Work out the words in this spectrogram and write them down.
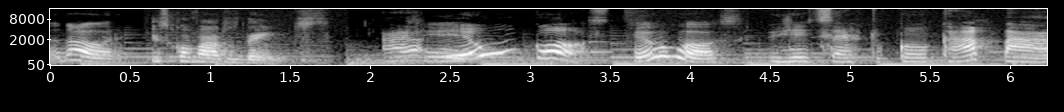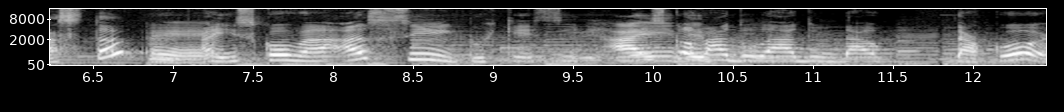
Toda hora. Escovar os dentes. Ah, eu gosto. Eu gosto. O jeito certo é colocar a pasta, É. aí escovar assim, porque se Aí escovar do depois- lado da, da cor,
